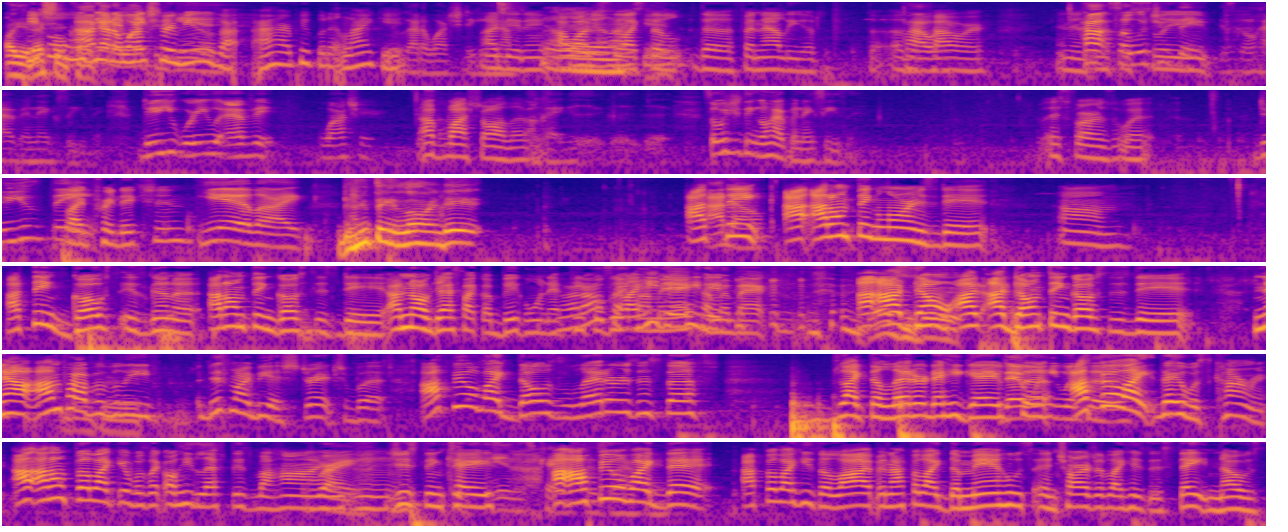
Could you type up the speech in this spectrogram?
Oh yeah, that shit. I gotta getting watch mixed it again. reviews. I, I heard people didn't like it. You gotta watch it again. I didn't. Yeah. I watched Yeah. like Like the the finale of the, of Power. the power, and then How, so to what you think is gonna happen next season? Do you were you avid watcher? I've watched all of it. Okay, good, good, good. So what you think gonna happen next season? As far as what, Do you think like predictions, Yeah, like Do you think Lauren did? I, I think I, I don't think Lauren is dead. Um, I think Ghost is gonna. I don't think Ghost is dead. I know that's like a big one that Girl, people don't be like, my he dead, he coming dead. back. I, I don't. I, I don't think Ghost is dead. Now I'm probably this might be a stretch, but I feel like those letters and stuff, like the letter that he gave That to, when he went I to- feel like that it was current. I, I don't feel like it was like oh he left this behind, Right. Just in case. in case I, I this feel happened. like that. I feel like he's alive, and I feel like the man who's in charge of like his estate knows.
